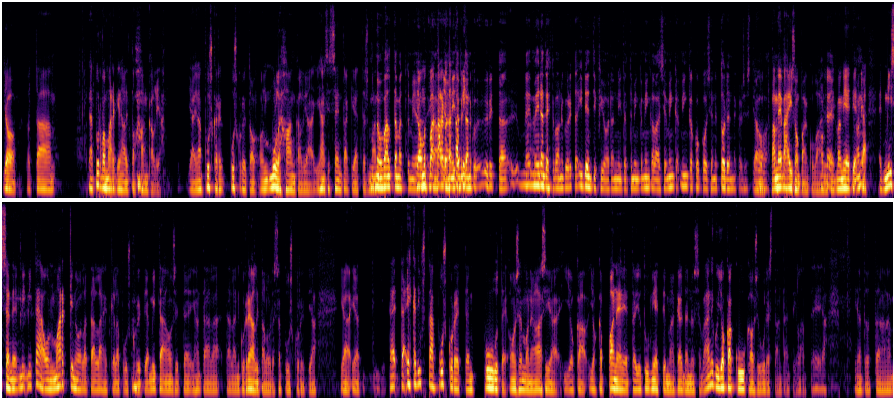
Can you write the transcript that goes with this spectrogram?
joo tota, nämä turvamarginaalit on hankalia – ja nämä puskurit, puskurit on, on mulle hankalia ihan siis sen takia, että jos mä... Ne on välttämättömiä Joo, mutta mä ja, tarkoitan, ja niitä että... pitää niin yrittää, ne, meidän tehtävä on niin yrittää identifioida niitä, että minkä, minkälaisia, minkä, minkä kokoisia ne todennäköisesti Joo, ovat. Mä menen vähän isompaan kuvaan okay. nyt. Että mä mietin, no niin. että, että missä ne, mitä on markkinoilla tällä hetkellä puskurit ja mitä on sitten ihan täällä, täällä niin kuin reaalitaloudessa puskurit. Ja, ja, ja tää, tää, ehkä just tämä puskureiden puute on semmoinen asia, joka, joka panee, että joutuu miettimään käytännössä vähän niin kuin joka kuukausi uudestaan tämän tilanteen. Ja, ja tota,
